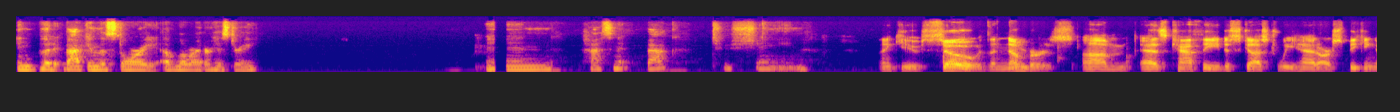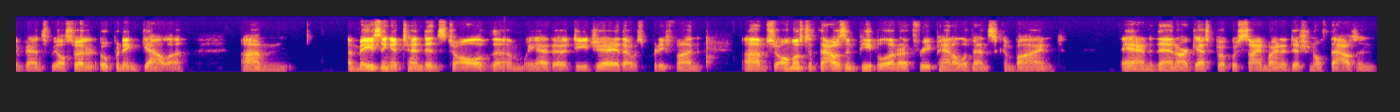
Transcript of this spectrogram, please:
and put it back in the story of lowrider history. And passing it back to Shane. Thank you. So the numbers, um, as Kathy discussed, we had our speaking events. We also had an opening gala. Um, amazing attendance to all of them. We had a DJ that was pretty fun. Um, so almost a thousand people at our three panel events combined. And then our guest book was signed by an additional thousand.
